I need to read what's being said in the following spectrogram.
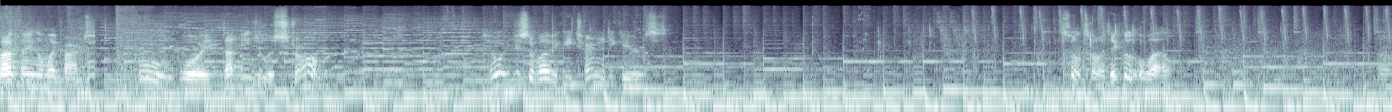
Bad thing on my part. Oh boy, that angel is strong. How are you surviving Eternity Gears? This one's gonna take a little while. Um,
